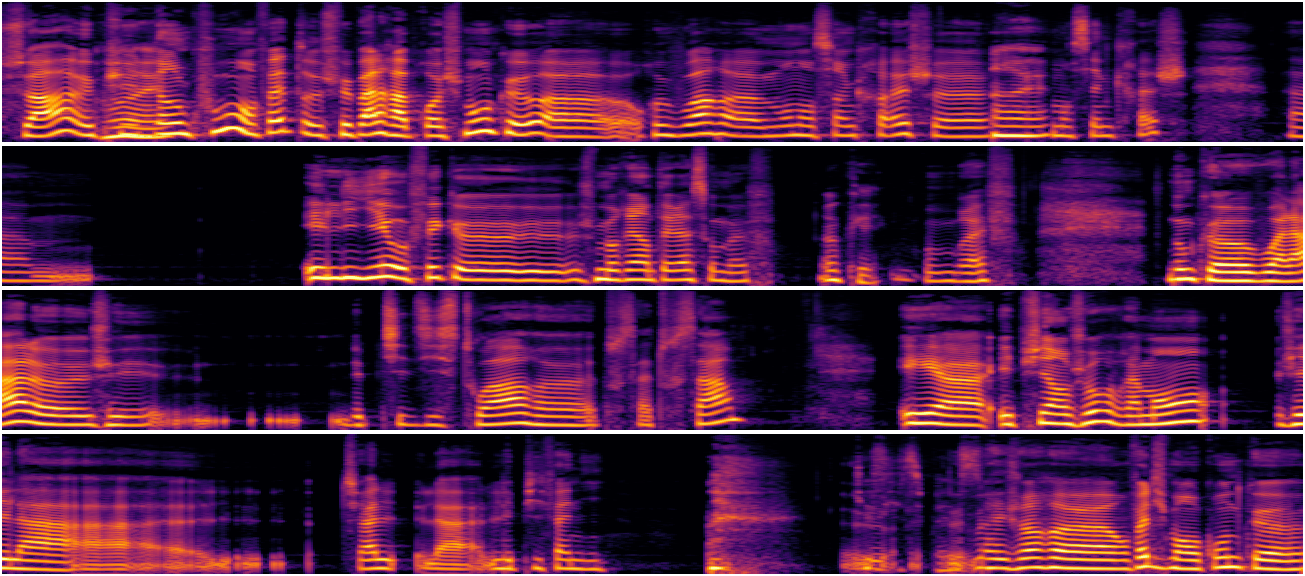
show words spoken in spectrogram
ça. Et puis Ouais. d'un coup, en fait, je fais pas le rapprochement que euh, revoir euh, mon ancien crush, Ouais. mon ancienne crush, est lié au fait que je me réintéresse aux meufs. Ok. Bon, bref. Donc voilà, j'ai des petites histoires, tout ça, tout ça. Et, et puis un jour, vraiment, j'ai la, tu l'épiphanie. Genre, en fait, je me rends compte que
